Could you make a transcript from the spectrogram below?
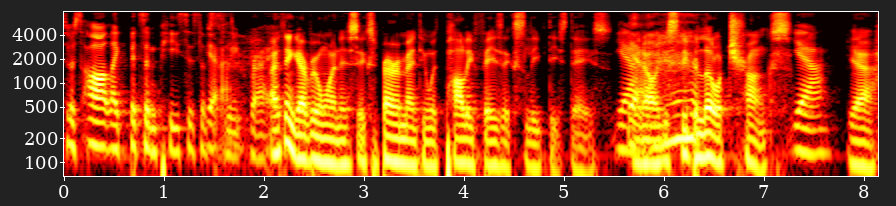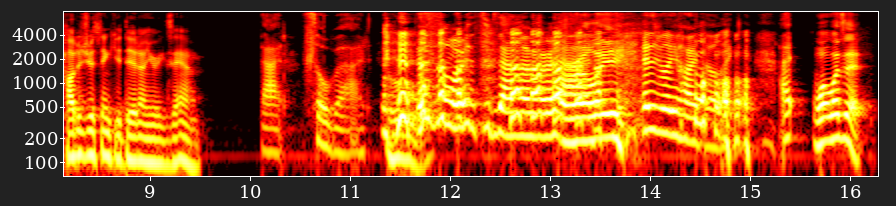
So it's all like bits and pieces of Yeah. sleep, right? I think everyone is experimenting with polyphasic sleep these days. Yeah. You know, you sleep in little chunks. yeah. Yeah. How did you think you did on your exam? Bad, so bad. it was the worst exam I've ever had. really? It's really hard though. Like, I What was it?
